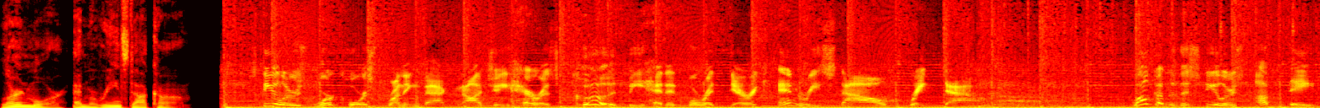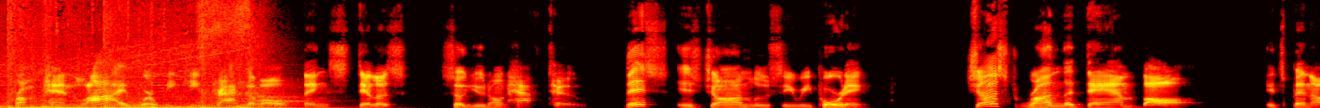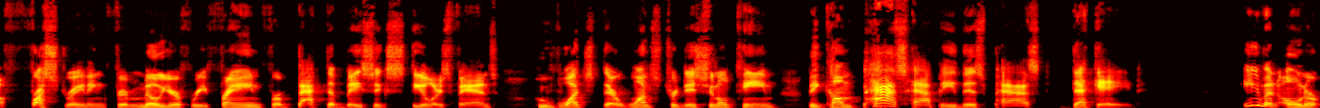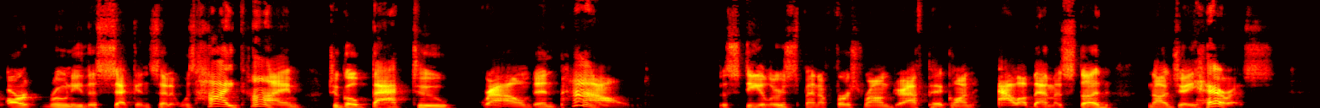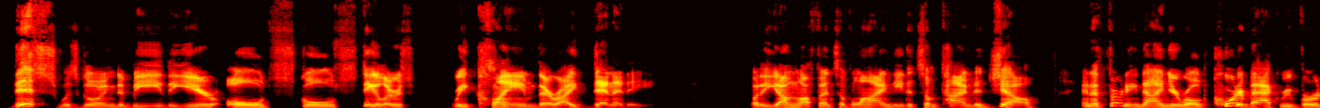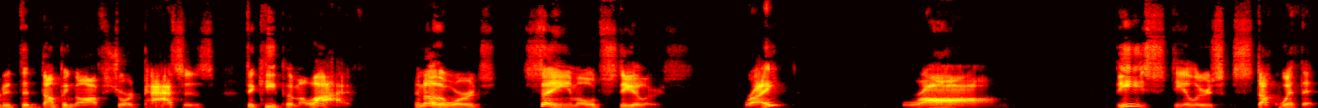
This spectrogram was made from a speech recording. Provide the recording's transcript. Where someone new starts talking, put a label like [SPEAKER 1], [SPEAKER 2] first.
[SPEAKER 1] Learn more at marines.com.
[SPEAKER 2] Steelers workhorse running back Najee Harris could be headed for a Derrick Henry style breakdown. Welcome to the Steelers update from Penn Live, where we keep track of all things Steelers so you don't have to. This is John Luciew reporting. Just run the damn ball. It's been a frustrating, familiar refrain for back to basics Steelers fans who've watched their once traditional team become pass happy this past decade. Even owner Art Rooney II said it was high time to go back to ground and pound. The Steelers spent a first round draft pick on Alabama stud Najee Harris. This was going to be the year old school Steelers reclaimed their identity. But a young offensive line needed some time to gel, and a 39 year old quarterback reverted to dumping off short passes to keep him alive. In other words, same old Steelers. Right? Wrong. These Steelers stuck with it.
